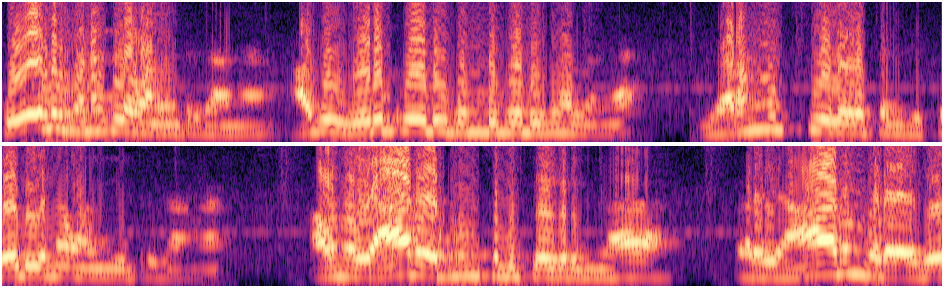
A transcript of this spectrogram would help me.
கோடி கணக்குல வாங்கிட்டு இருக்காங்க. அது ஒரு கோடி ரெண்டு கோடிலாம் இல்லைங்க. இருநூத்தி எழுபத்தஞ்சு கோடி தான் வாங்கிட்டு இருக்காங்க. அவங்க யாரு அப்படின்னு சொல்லி கேக்குறீங்களா? வேற யாரும் கிடையாது.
